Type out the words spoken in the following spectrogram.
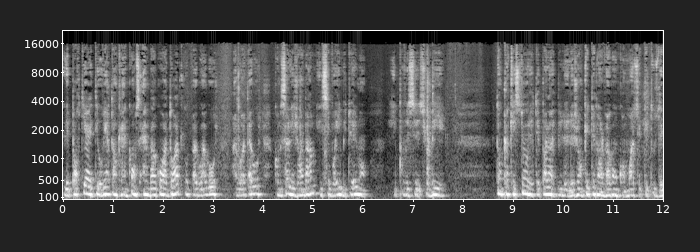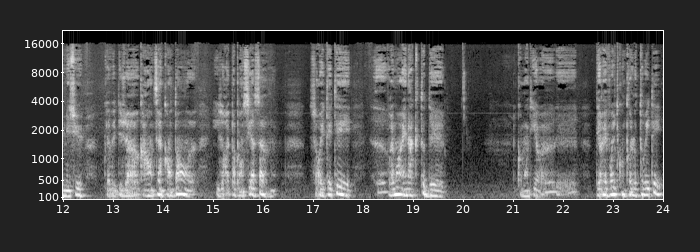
les portières étaient ouvertes en quinconce, un wagon à droite, l'autre wagon à gauche, à droite à gauche. Comme ça, les gendarmes, ils se voyaient mutuellement. Ils pouvaient se surveiller. Donc la question, n'était pas là. Et puis les, gens qui étaient dans le wagon comme moi, c'était tous des messieurs qui avaient déjà 40-50 ans. Euh, ils n'auraient pas pensé à ça. Ça aurait été euh, vraiment un acte de, comment dire, euh, de, révolte contre l'autorité.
